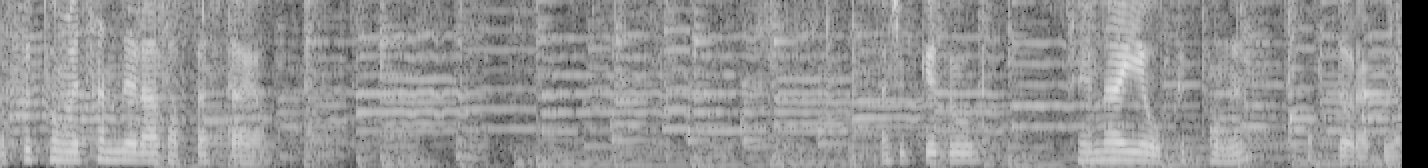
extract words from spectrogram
오크통을 찾느라 바빴어요. 아쉽게도 제 나이의 오크통은 없더라고요.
